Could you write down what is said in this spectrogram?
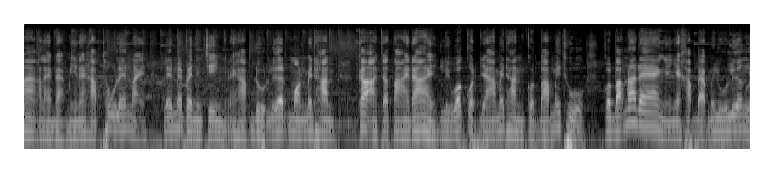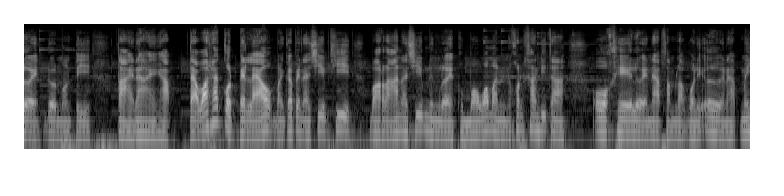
มากๆอะไรแบบนี้นะครับถ้าเล่นใหม่เล่นไม่เป็นจริงๆนะครับดูดเลือดมอนไม่ทัน ก็อาจจะตายได้ หรือว่ากดยาไม่ทัน กดบัฟไม่ถูก กดบัฟหน้าแดงอย่างเงี้ยครับแบบไม่รู้เรื่องเลยโดนมอนตีตายได้ครับแต่ว่าถ้ากดเป็นแล้วมันก็เป็นอาชีพที่บาลานซ์อาชีพหนึ่งเลย ผมมองว่ามันค่อนข้างที่จะโอเคเลยนะครับสำหรับวอริเออร์นะครับไม่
